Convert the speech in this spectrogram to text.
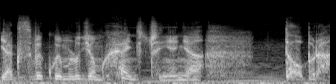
jak zwykłym ludziom chęć czynienia dobra.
